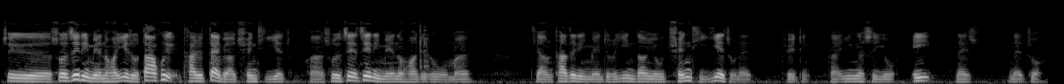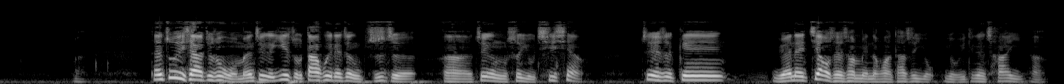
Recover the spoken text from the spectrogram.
这个所以这里面的话，业主大会它就代表全体业主啊。所以在这里面的话，就是我们讲它这里面就是应当由全体业主来决定啊，应该是由 A 来来做啊。但注意一下，就是我们这个业主大会的这种职责啊，这种是有七项，这也是跟原来教材上面的话，它是有有一定的差异啊。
